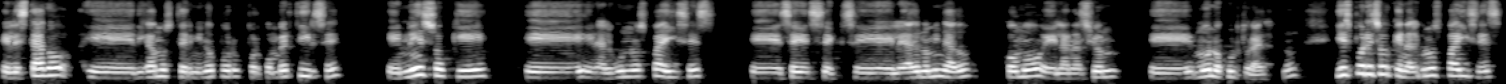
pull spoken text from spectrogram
El Estado, digamos, terminó por, por convertirse en eso que eh, en algunos países eh, se, le ha denominado como eh, la nación monocultural. ¿no? Y es por eso que en algunos países,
